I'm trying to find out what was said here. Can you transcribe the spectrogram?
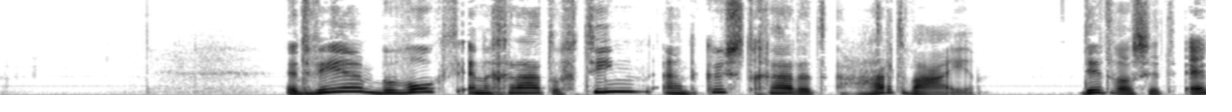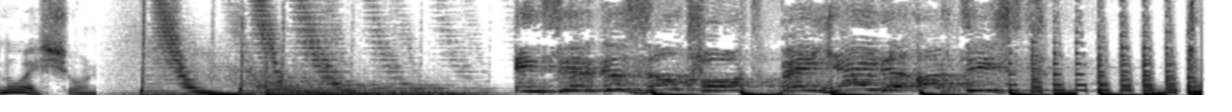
Het weer bewolkt en een graad of 10. Aan de kust gaat het hard waaien. Dit was het NOS Journal. In Circus Zandvoort ben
